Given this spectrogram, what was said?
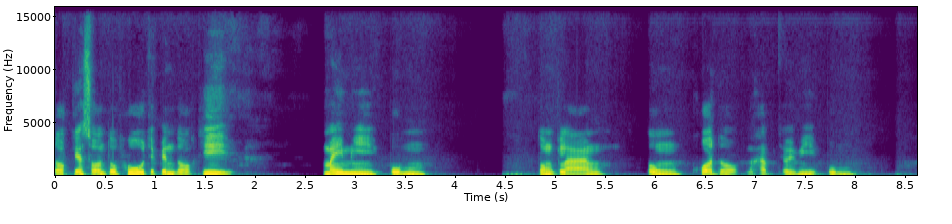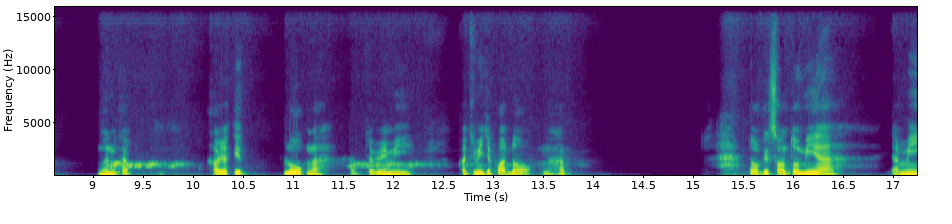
ดอกเกสรตัวผู้จะเป็นดอกที่ไม่มีปุ่มตรงกลางตรงขั้วดอกนะครับ จะไม่มีปุ่ม เหมือนกับเขาจะติดลูกนะครับ จะไม่มีเขาจะมีเฉพาะดอกนะครับ ดอกเกสรตัวเมียจะมี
